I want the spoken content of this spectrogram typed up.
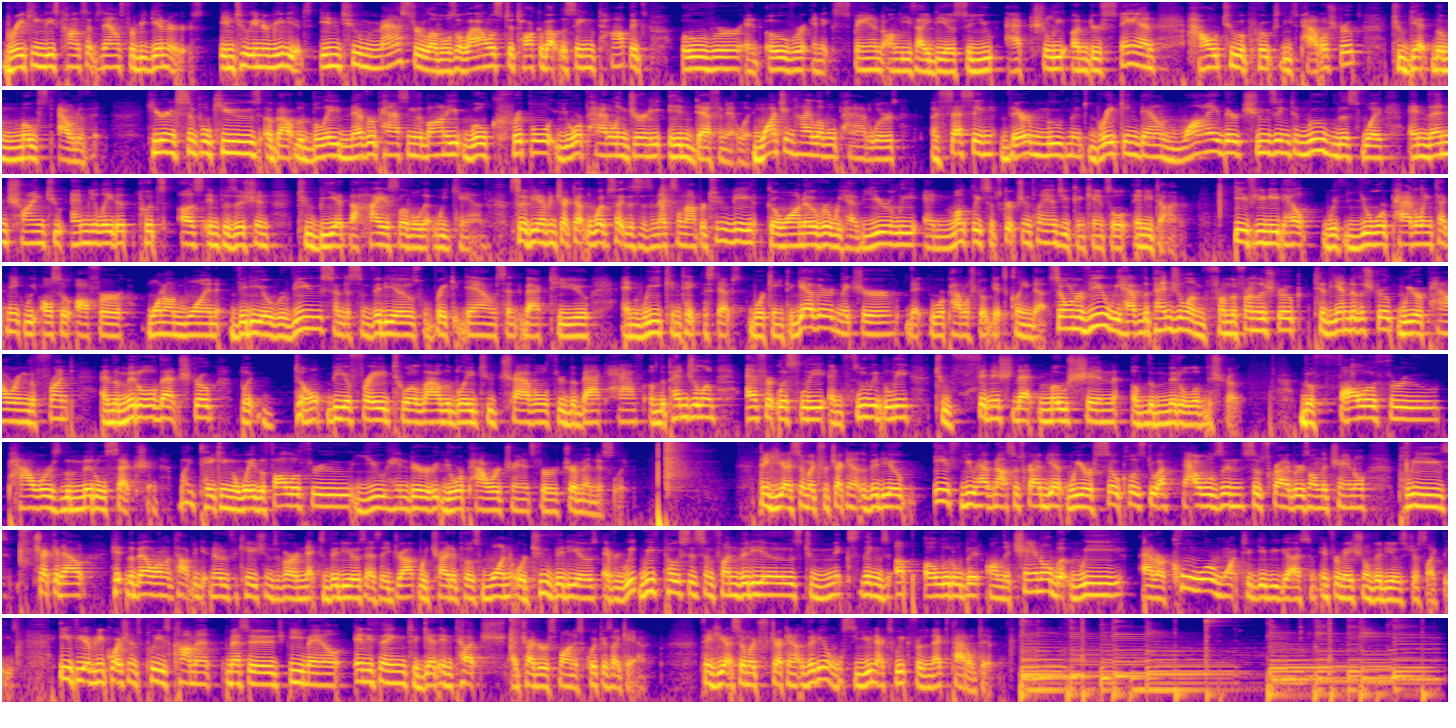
Breaking these concepts down for beginners into intermediates, into master levels allow us to talk about the same topics over and over and expand on these ideas so you actually understand how to approach these paddle strokes to get the most out of it. Hearing simple cues about the blade never passing the body will cripple your paddling journey indefinitely. Watching high level paddlers assessing their movement, breaking down why they're choosing to move this way, and then trying to emulate it puts us in position to be at the highest level that we can. So if you haven't checked out the website, this is an excellent opportunity. Go on over. We have yearly and monthly subscription plans you can cancel anytime. If you need help with your paddling technique, we also offer one-on-one video reviews. Send us some videos, we'll break it down, send it back to you, and we can take the steps working together to make sure that your paddle stroke gets cleaned up. So in review, we have the pendulum from the front of the stroke to the end of the stroke. We are powering the front and the middle of that stroke, but don't be afraid to allow the blade to travel through the back half of the pendulum effortlessly and fluidly to finish that motion of the middle of the stroke. The follow through powers the middle section. By taking away the follow through, you hinder your power transfer tremendously. Thank you guys so much for checking out the video. If you have not subscribed yet, we are so close to a thousand subscribers on the channel. Please check it out. Hit the bell on the top to get notifications of our next videos as they drop. We try to post one or two videos every week. We've posted some fun videos to mix things up a little bit on the channel, but we at our core want to give you guys some informational videos just like these. If you have any questions, please comment, message, email, anything to get in touch. I try to respond as quick as I can. Thank you guys so much for checking out the video, and we'll see you next week for the next paddle tip.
